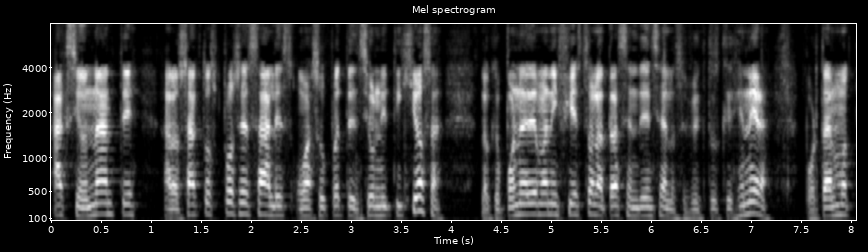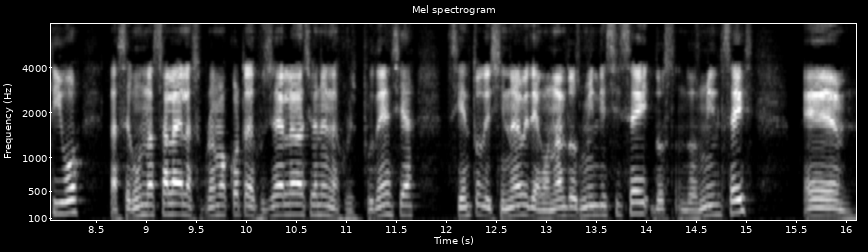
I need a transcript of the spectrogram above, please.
accionante a los actos procesales o a su pretensión litigiosa, lo que pone de manifiesto la trascendencia de los efectos que genera. Por tal motivo, la segunda sala de la Suprema Corte de Justicia de la Nación en la jurisprudencia 119 diagonal 2016 2006 eh,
